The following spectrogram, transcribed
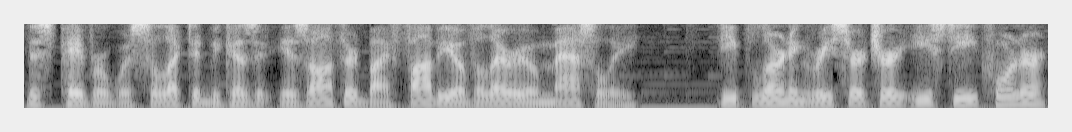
This paper was selected because it is authored by Fabio Valerio Massoli, deep learning researcher East E. Corner.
